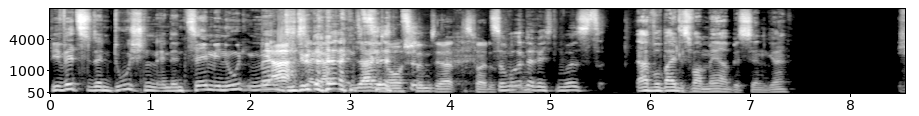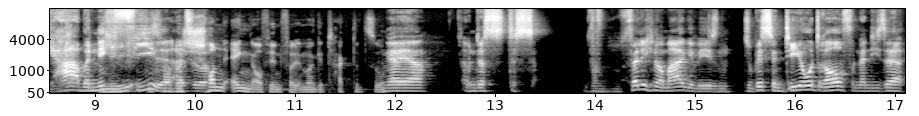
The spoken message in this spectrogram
wie willst du denn duschen in den zehn Minuten, ne, ja, die du da ja, genau, stimmt, ja, das war das zum Problem. Unterricht musst? Ja, wobei, das war mehr ein bisschen, gell? Ja, aber nicht nee, viel. Das war aber also, schon eng auf jeden Fall immer getaktet so. Ja, ja. Und das, das war völlig normal gewesen. So ein bisschen Deo drauf und dann dieser,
